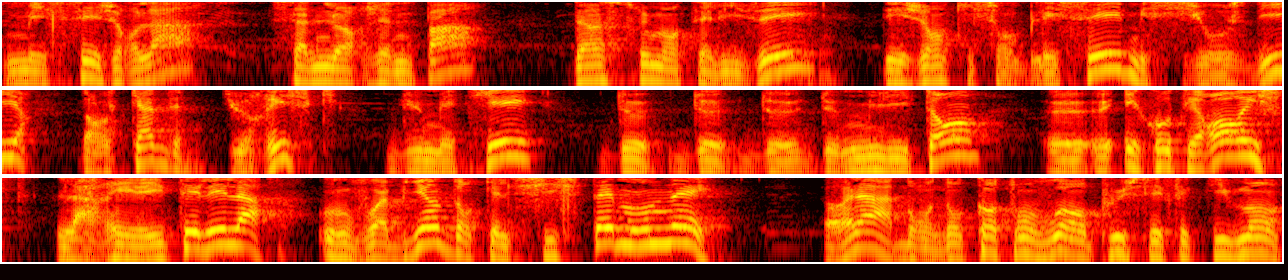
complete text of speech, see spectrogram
Mais ces gens-là, ça ne leur gêne pas d'instrumentaliser des gens qui sont blessés, mais si j'ose dire, dans le cadre du risque du métier de, de, de, de militants euh, éco-terroristes. La réalité, elle est là. On voit bien dans quel système on est. Voilà, bon, donc quand on voit en plus effectivement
